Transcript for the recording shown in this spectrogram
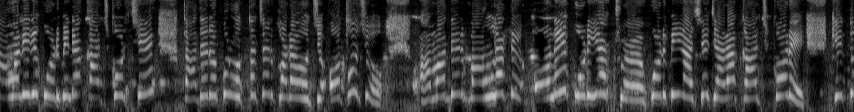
বাঙালির কর্মীরা কাজ করছে তাদের ওপর অত্যাচার করা হচ্ছে। অথচ আমাদের বাংলাতে অনেক ওড়িয়া কর্মী আছে যারা কাজ করে, কিন্তু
